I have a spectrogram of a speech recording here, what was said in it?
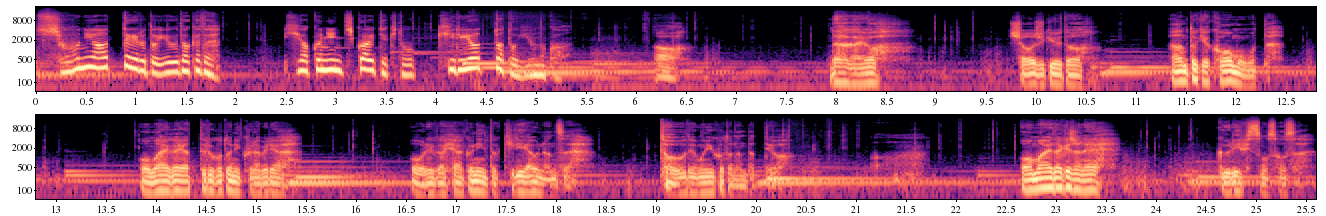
性に合っているというだけで100人近い敵と切り合ったというのか。ああ。だがよ。正直言うとあん時はこうも思った。お前がやってることに比べりゃ俺が100人と切り合うなんざどうでもいいことなんだってよ。お前だけじゃねえ。グリフィスもそうさ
